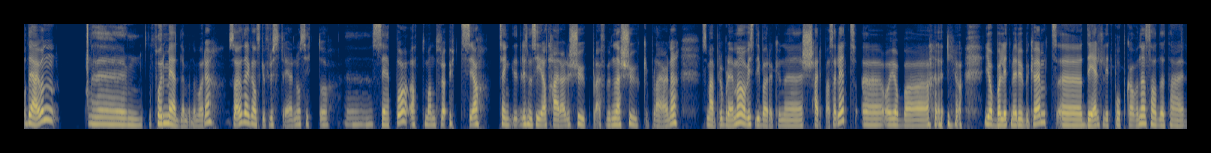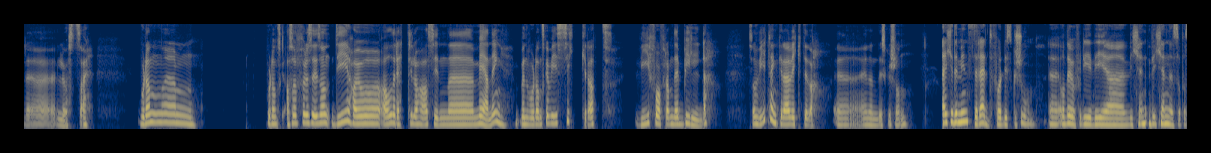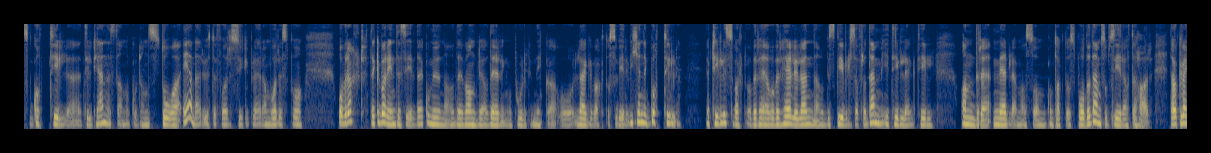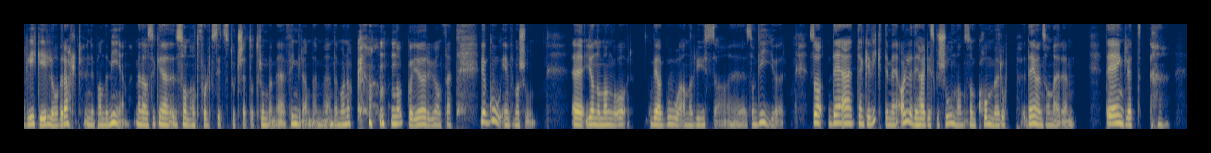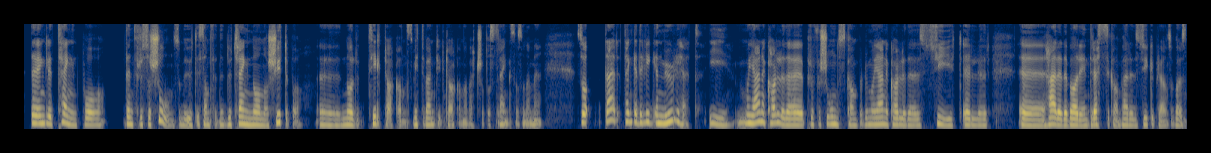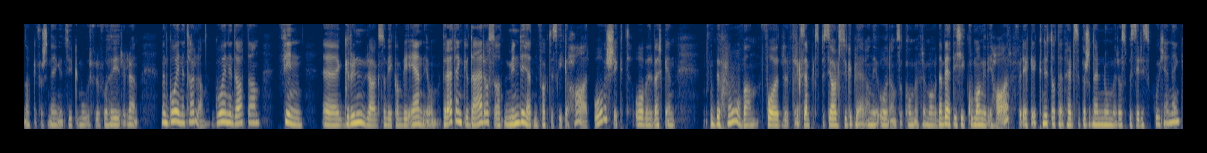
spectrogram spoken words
Og det er jo en For medlemmene våre så er jo det ganske frustrerende å sitte og se på, at man fra utsida tenker, liksom sier at her er det Sykepleierforbundet, det er sykepleierne som er problemet, og hvis de bare kunne skjerpa seg litt uh, og jobba, jobba, litt mer ubekvemt, uh, delt litt på oppgavene, så hadde dette her uh, løst seg. Hvordan, hvordan altså For å si det sånn, de har jo all rett til å ha sin mening, men hvordan skal vi sikre at vi får fram det bildet som vi tenker er viktig, da, i denne diskusjonen? Jeg er ikke det minste redd for diskusjon, eh, og det er jo fordi vi, eh, vi, kjenner, vi kjenner, såpass godt til, eh, til, tjenestene og hvordan ståa er der ute for sykepleierne våre på overalt. Det er ikke bare intensiv, det er kommuner, og det er vanlige avdelinger poliklinikker og legevakt osv. Vi kjenner godt til det. Vi har tillitsvalgte over, over hele landet og beskrivelser fra dem, i tillegg til andre medlemmer som kontakter oss, både dem som sier at det har Det har ikke vært like ille overalt under pandemien, men det er altså ikke sånn at folk sitter stort sett og trommer med fingrene. De, de har nok, nok, å gjøre uansett. Vi har god informasjon eh, gjennom mange år, og vi har gode analyser eh, som vi gjør. Så det jeg tenker er viktig med alle de her diskusjonene som kommer opp, det er jo en sånn der eh, Det er egentlig et, det er egentlig et tegn på den frustrasjonen som er ute i samfunnet. Du trenger noen å skyte på. Eh, når tiltakene, smitteverntiltakene har vært såpass strenge sånn som de er. Så der tenker jeg det ligger en mulighet i Du må gjerne kalle det profesjonskamper, du må gjerne kalle det syt, eller eh, her er det bare interessekamp, her er det sykepleierne som bare snakker for sin egen syke mor for å få høyere lønn. Men gå inn i tallene, gå inn i dataene, finn eh, grunnlag som vi kan bli enige om. For jeg tenker jo der også at myndigheten faktisk ikke har oversikt over verken behovene for f.eks. spesialsykepleierne i årene som kommer fremover. De vet ikke hvor mange de har, for det er ikke knytta til et helsepersonellnummer og spesialistgodkjenning.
